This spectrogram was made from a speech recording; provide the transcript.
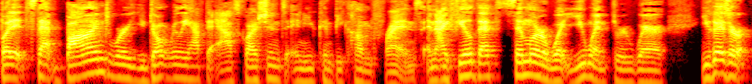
but it's that bond where you don't really have to ask questions and you can become friends. And I feel that's similar what you went through where you guys are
